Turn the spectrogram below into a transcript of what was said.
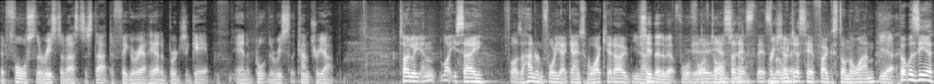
it forced the rest of us to start to figure out how to bridge the gap, and it brought the rest of the country up. Totally. And like you say, for those 148 games for Waikato, you You've know, said that about four or five yeah, times. Yeah, so now. that's that's Appreciate we that. just have focused on the one. Yeah. But was there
